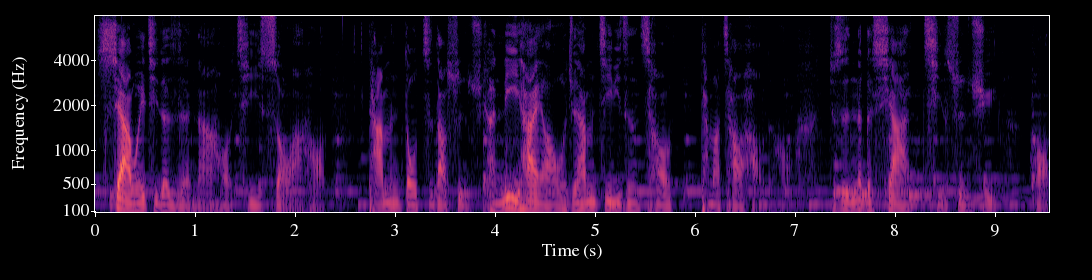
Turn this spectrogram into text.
下围棋的人啊，哈，棋手啊，哈，他们都知道顺序，很厉害哦。我觉得他们记忆力真的超他妈超好的哈，就是那个下棋的顺序，哈，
